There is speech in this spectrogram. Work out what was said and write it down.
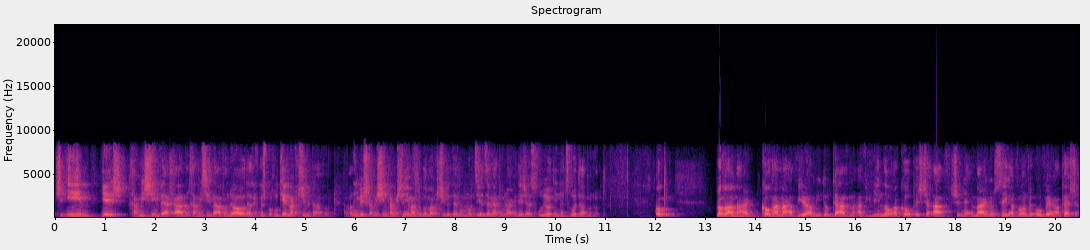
שאם יש 51 ו-50 בעוונות, אז הקדוש ברוך הוא כן מחשיב את העוון. אבל אם יש 50-50, אז הוא לא מחשיב את זה והוא מוציא את זה מהתמונה כדי שהזכויות ינצחו את העוונות. אוקיי. רבא אמר, כל המעביר על מידותיו מעבירים לו על כל פשעיו, שנאמר נושא עוון ועובר על פשע.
